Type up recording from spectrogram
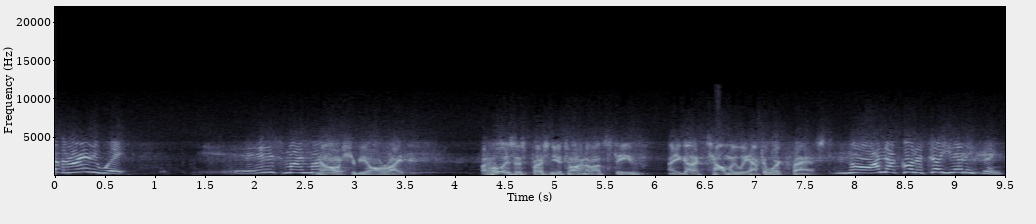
mother anyway. Is my mother? No, she'll be all right. But who is this person you're talking about, Steve? Now, you got to tell me. We have to work fast. No, I'm not going to tell you anything.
